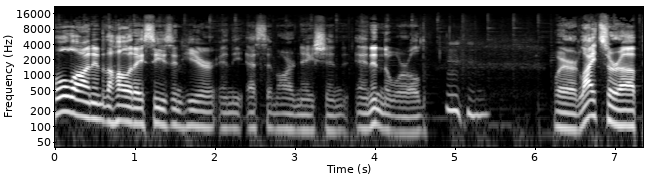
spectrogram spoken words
full on into the holiday season here in the SMR nation and in the world, mm-hmm. where lights are up,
